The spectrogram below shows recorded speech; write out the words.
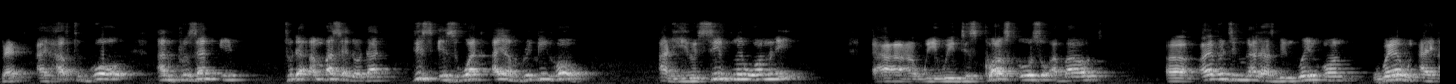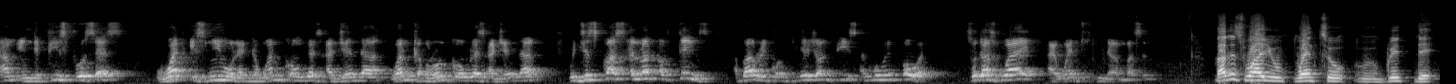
but I have to go and present it to the ambassador that this is what I am bringing home and he received me warmly. Uh, we, we discussed also about uh, everything that has been going on, where I am in the peace process, what is new, like the One Congress agenda, One Cameroon Congress agenda. We discussed a lot of things about reconciliation, peace, and moving forward. So that's why I went to see the ambassador. That is why you went to greet the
